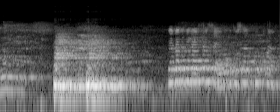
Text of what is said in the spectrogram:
Gerakan ketiga selesai. Keputusan pemenang.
